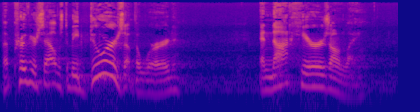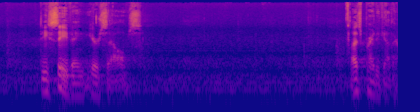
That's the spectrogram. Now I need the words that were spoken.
But prove yourselves to be doers of the word and not hearers only, deceiving yourselves. Let's pray together.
